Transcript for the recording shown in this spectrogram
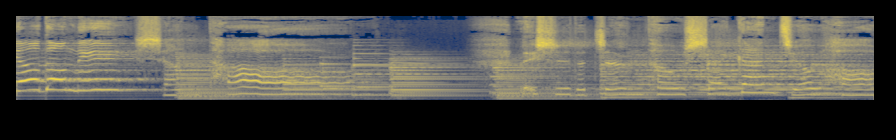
要到你想逃。泪湿的枕头晒干就好，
